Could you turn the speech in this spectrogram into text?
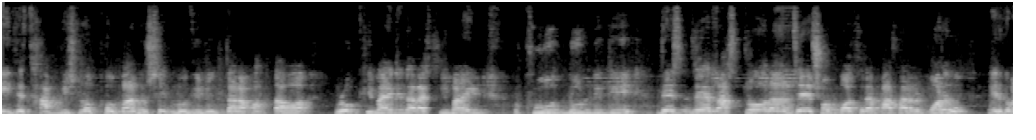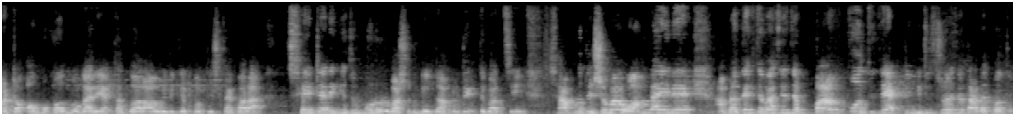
এই যে ছাব্বিশ লক্ষ মানুষ শেখ দ্বারা হত্যা হওয়া রক্ষী বাহিনী দ্বারা সীমাহীন সুদ দুর্নীতি, দেশ, যে রাষ্ট্র যে সম্পদ, সেটা পাচারের পরেও এরকম একটা অপকর্মকারী একটা দল আওয়ামী লীগের প্রতিষ্ঠা করা, সেটারই কিছু পুনর্বাসন কিন্তু আমরা দেখতে পাচ্ছি। সাম্প্রতিক সময় অনলাইনে আমরা দেখতে পাচ্ছি যে বামপন্থী যে অ্যাক্টিভিটিস রয়েছে, তাদের মধ্যে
